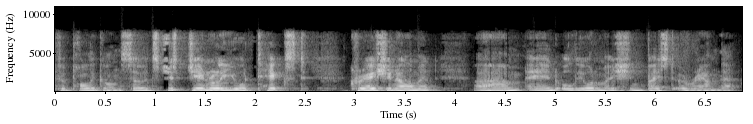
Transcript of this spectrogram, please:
for polygons. So it's just generally your text creation element um, and all the automation based around that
